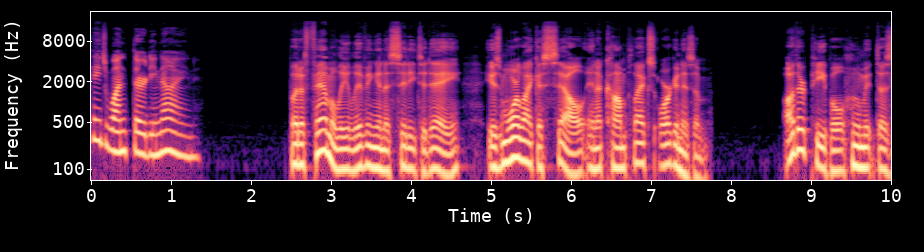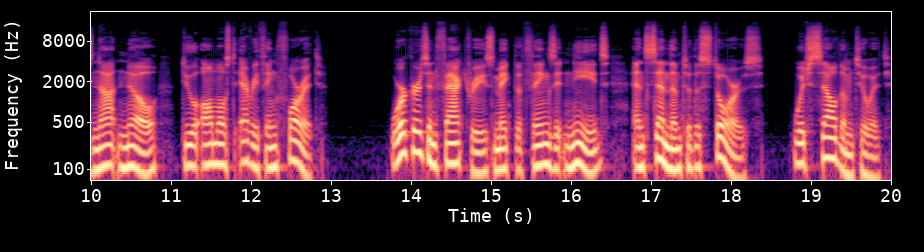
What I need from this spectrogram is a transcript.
Page 139. But a family living in a city today is more like a cell in a complex organism. Other people whom it does not know do almost everything for it. Workers in factories make the things it needs and send them to the stores, which sell them to it.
